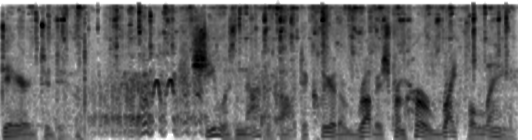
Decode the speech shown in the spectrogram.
dared to do. She was not about to clear the rubbish from her rightful lane.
